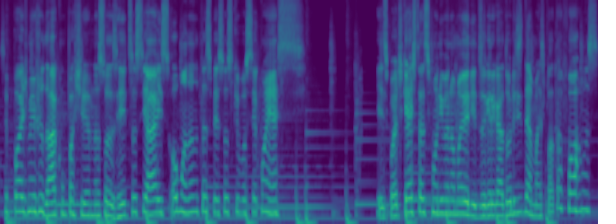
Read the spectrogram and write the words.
você pode me ajudar compartilhando nas suas redes sociais ou mandando para as pessoas que você conhece. Esse podcast está disponível na maioria dos agregadores e demais plataformas,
